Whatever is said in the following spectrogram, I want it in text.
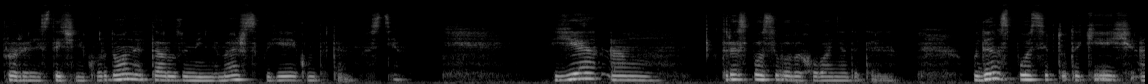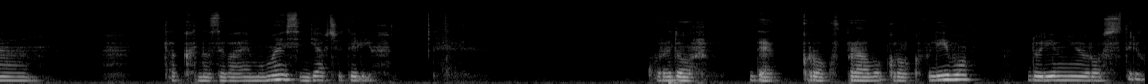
Про реалістичні кордони та розуміння меж своєї компетентності. Є ем, три способи виховання дитини. Один спосіб то такий, е, так називаємо ми, сім'я вчителів. Коридор, де крок вправо, крок вліво дорівнює розстріл,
